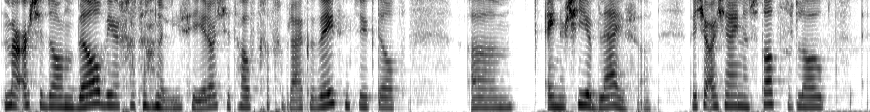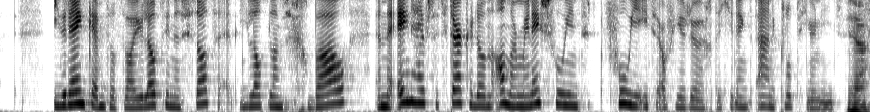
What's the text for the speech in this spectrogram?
maar als je dan wel weer gaat analyseren, als je het hoofd gaat gebruiken, weet je natuurlijk dat ehm, energieën blijven. Weet je, als jij in een stad loopt, iedereen kent dat wel. Je loopt in een stad en je loopt langs een gebouw en de een heeft het sterker dan de ander, maar ineens voel je, voel je iets over je rug. Dat je denkt, ah, dat klopt hier niet. ja,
